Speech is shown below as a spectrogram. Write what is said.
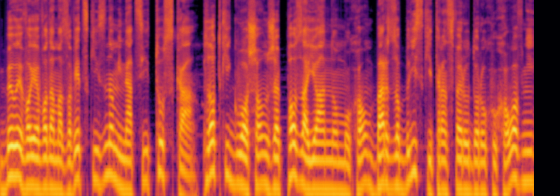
były wojewoda mazowiecki z nominacji Tuska. Plotki głoszą, że poza Joanną Muchą bardzo bliski transferu do ruchu Hołowni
